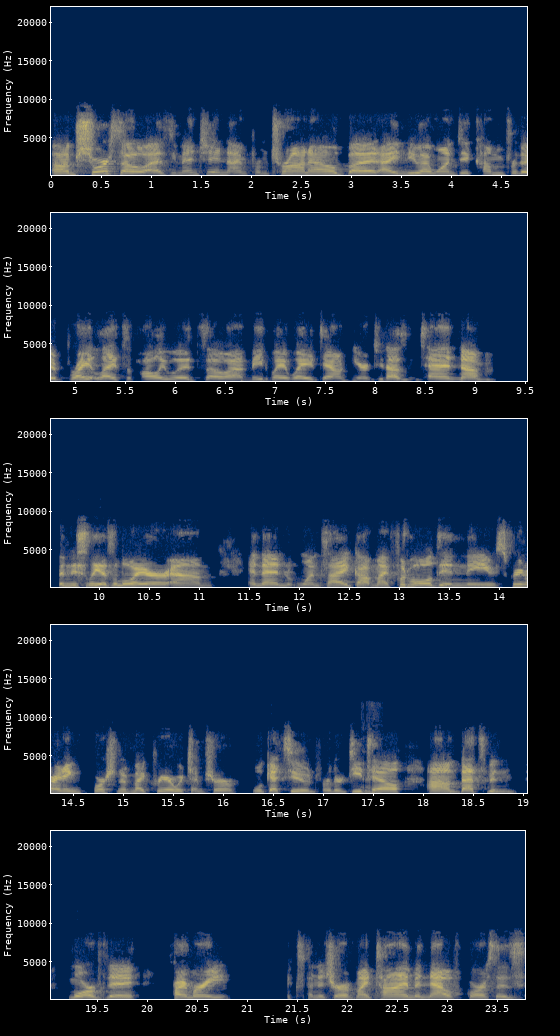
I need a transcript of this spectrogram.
Um, sure. So, as you mentioned, I'm from Toronto, but I knew I wanted to come for the bright lights of Hollywood. So, I made my way down here in 2010, um, initially as a lawyer. Um, and then once I got my foothold in the screenwriting portion of my career, which I'm sure we'll get to in further mm-hmm. detail, um, that's been more of the primary expenditure of my time. And now, of course, as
